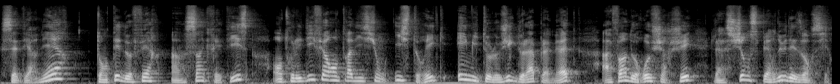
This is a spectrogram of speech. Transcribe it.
Cette dernière tenter de faire un syncrétisme entre les différentes traditions historiques et mythologiques de la planète afin de rechercher la science perdue des anciens.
